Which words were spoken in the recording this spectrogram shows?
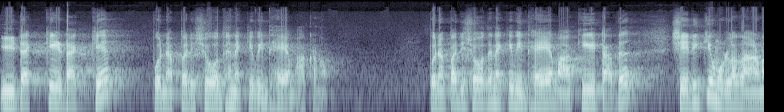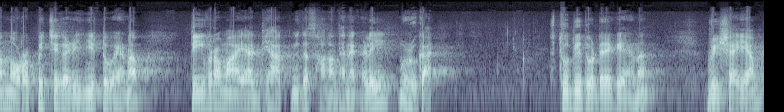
ഇടയ്ക്കിടയ്ക്ക് പുനഃപരിശോധനയ്ക്ക് വിധേയമാക്കണം. പുനഃപരിശോധനയ്ക്ക് വിധേയമാക്കിയിട്ടത് ശരിക്കുമുള്ളതാണെന്ന് ഉറപ്പിച്ചു കഴിഞ്ഞിട്ട് വേണം തീവ്രമായ ആധ്യാത്മിക സാധനകളിൽ മുഴുകാൻ. സ്തുതി തുടരുകയാണ്. വിഷയം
